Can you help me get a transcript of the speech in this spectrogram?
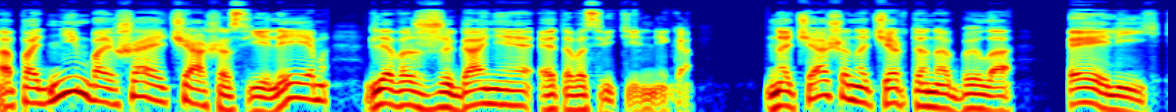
а под ним большая чаша с елеем для возжигания этого светильника. На чаше начертано было «Элий».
